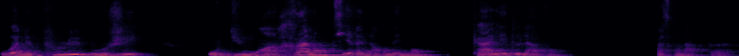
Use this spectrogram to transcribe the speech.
ou à ne plus bouger ou du moins à ralentir énormément qu'à aller de l'avant parce qu'on a peur.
